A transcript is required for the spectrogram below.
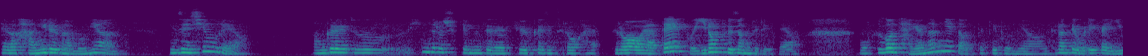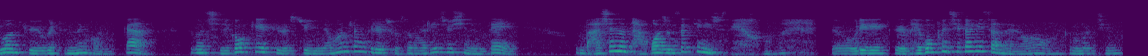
제가 강의를 가보면 굉장히 심울해요. 안 그래도 힘들어 죽겠는데 내가 교육까지 들어가, 들어야 돼? 뭐 이런 표정들이세요. 뭐 그건 당연합니다. 어떻게 보면. 그런데 우리가 이원 교육을 듣는 거니까 조금 즐겁게 들을 수 있는 환경들을 조성을 해주시는데 좀 맛있는 다과 좀 세팅해 주세요. 우리 그 배고픈 시간이잖아요. 근무 진-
